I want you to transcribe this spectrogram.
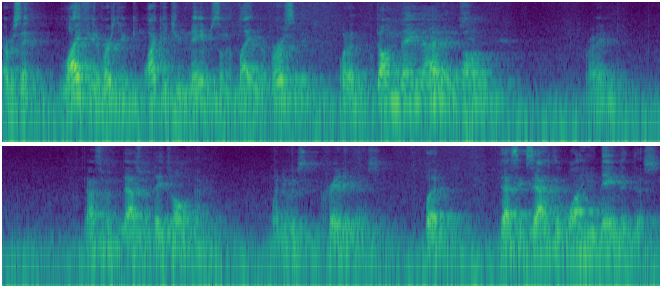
Ever saying, Life University? Why could you name something Life University? What a dumb name that is. Right? That's what, that's what they told him when he was creating this. But that's exactly why he named it this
